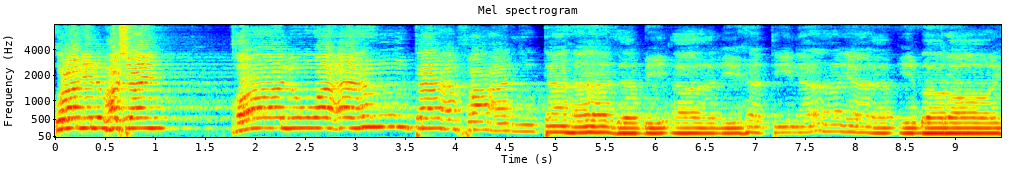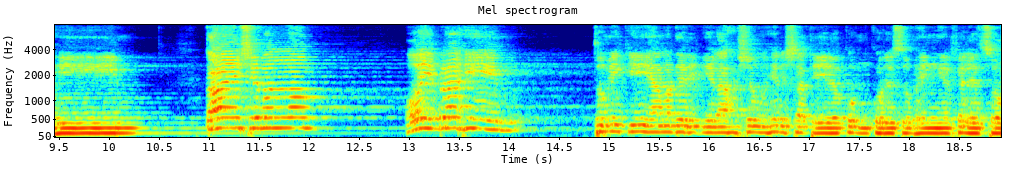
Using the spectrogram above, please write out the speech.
কোরআনের ভাষায় قالوا وأنت فعلت هذا بآلهتنا يا إبراهيم তাই সে বললাম ও ইব্রাহিম তুমি কি আমাদের ইলাহ সমূহের সাথে এরকম করেছো ভেঙে ফেলেছো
